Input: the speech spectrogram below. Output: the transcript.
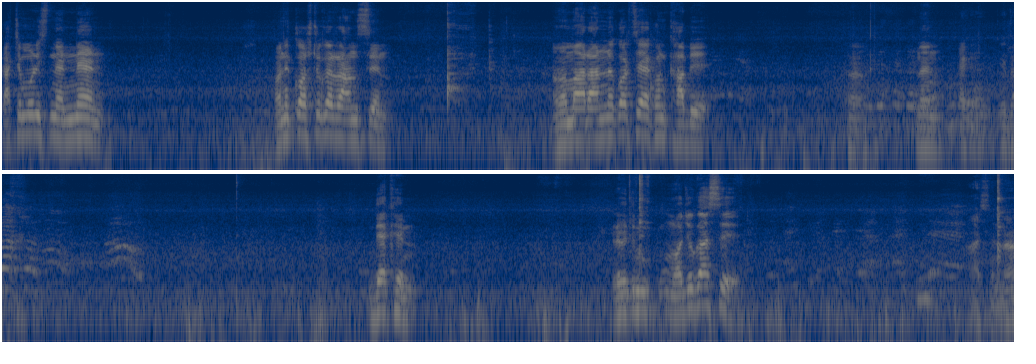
কাঁচামরিচ নেন নেন। অনেক কষ্ট করে রাঁধছেন। আমার মা রান্না করছে, এখন খাবে। হ্যাঁ নেন, এক- এটা- দেখেন এর ভিতরে মজক আছে আছে না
